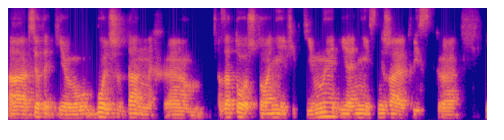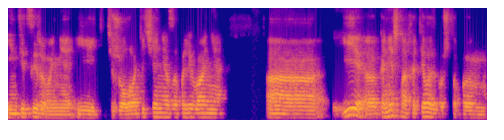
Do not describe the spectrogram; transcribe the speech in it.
все-таки больше данных эм, за то, что они эффективны и они снижают риск э, инфицирования и тяжелого течения заболевания. А, и, э, конечно, хотелось бы, чтобы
